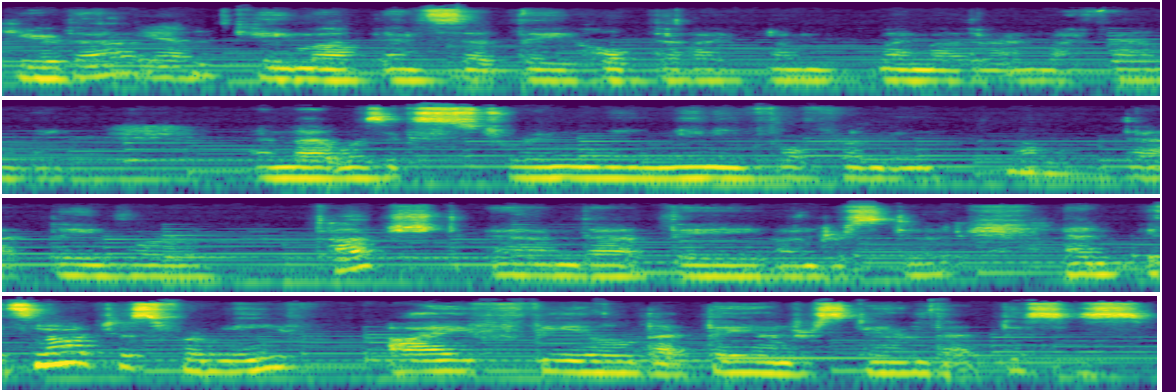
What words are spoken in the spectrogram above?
Hear that? Yeah. Came up and said they hope that I find my mother and my family. And that was extremely meaningful for me. um, that they were touched and that they understood. And it's not just for me. I feel that they understand that this is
